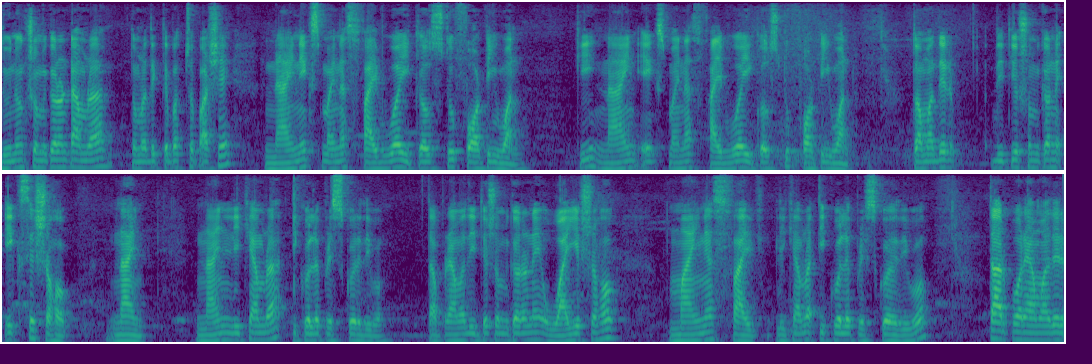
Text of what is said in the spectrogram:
দুই নং সমীকরণটা আমরা তোমরা দেখতে পাচ্ছ পাশে nine x minus five y equals to forty one কি? Nine x minus five y equals to forty one তো আমাদের দ্বিতীয় সমীকরণে এক্সের সহগ নাইন নাইন লিখে আমরা ইকুয়ালে প্রেস করে দিব। তারপরে আমাদের দ্বিতীয় সমীকরণে ওয়াই এর মাইনাস ফাইভ লিখে আমরা ইকুয়ালে প্রেস করে দিব। তারপরে আমাদের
